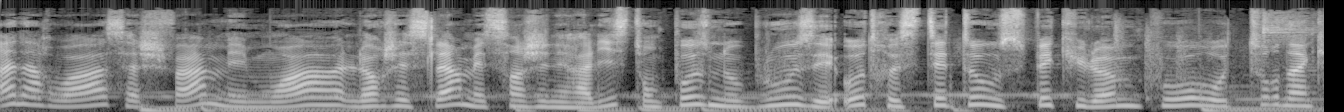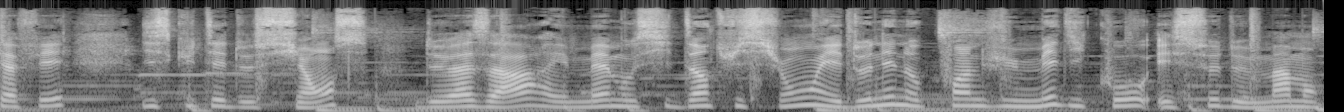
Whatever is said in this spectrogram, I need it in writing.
Anna Roy, sage-femme, et moi, Laure Gessler, médecin généraliste, on pose nos blouses et autres stétos ou spéculums pour, autour d'un café, discuter de science, de hasard et même aussi d'intuition et donner nos points de vue médicaux et ceux de maman.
